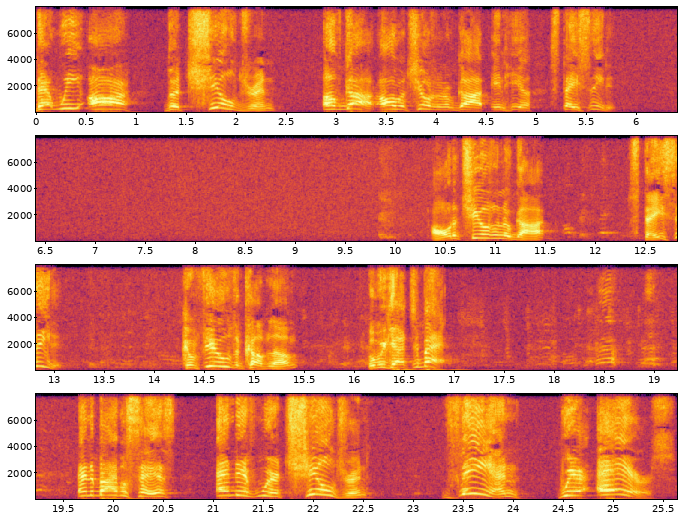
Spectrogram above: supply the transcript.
that we are the children of God. All the children of God in here stay seated. All the children of God stay seated. Confused a couple of them, but we got you back. And the Bible says, and if we're children, then we're heirs.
